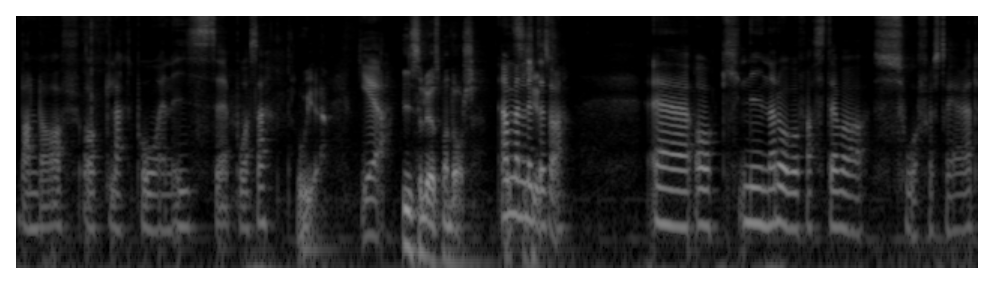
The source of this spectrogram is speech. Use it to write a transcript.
bandage och lagt på en ispåse. Oh yeah. Yeah. Isolös bandage. Ja men lite shit. så. Eh, och Nina då, vår faste, var så frustrerad.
